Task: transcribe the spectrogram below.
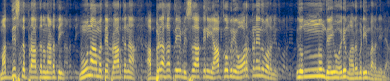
മധ്യസ്ഥ പ്രാർത്ഥന നടത്തി. മൂന്നാമത്തെ പ്രാർത്ഥന അബ്രഹത്തെയും ഇസ്ഹാക്കിനെയും യാക്കോബിനെയും ഓർക്കണേന്ന് പറഞ്ഞു. ഇതൊന്നും ദൈവം ഒരു മറുപടിയും പറഞ്ഞില്ല.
